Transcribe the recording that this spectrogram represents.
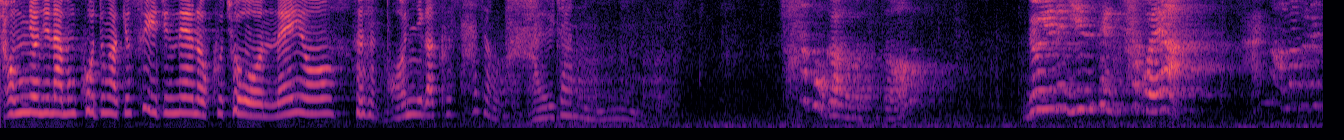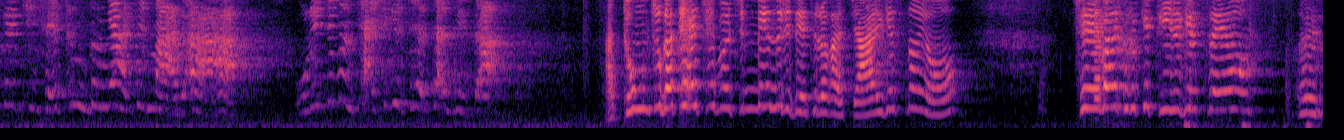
정년이 남은 고등학교 수의직 내놓고 좋네요. 언니가 그 사정 다 알잖아. 사고가 없어? 너희는 인생 착오야. 너무 그렇게 기세 등등히 하지 마라. 우리 집은 자식이 재산이다. 아 동주가 대체벌집 며느리대에 들어갈지 알겠어요. 제발 그렇게 빌겠어요. 에휴,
